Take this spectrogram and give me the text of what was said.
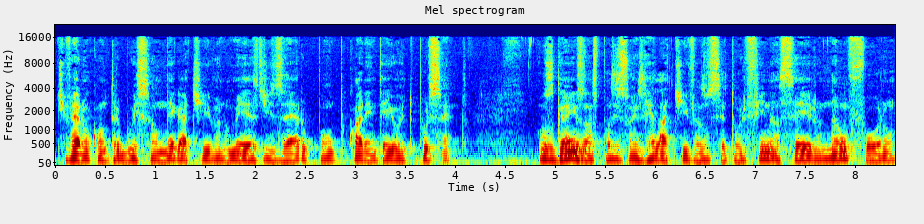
tiveram contribuição negativa no mês de 0,48%. Os ganhos nas posições relativas no setor financeiro não foram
